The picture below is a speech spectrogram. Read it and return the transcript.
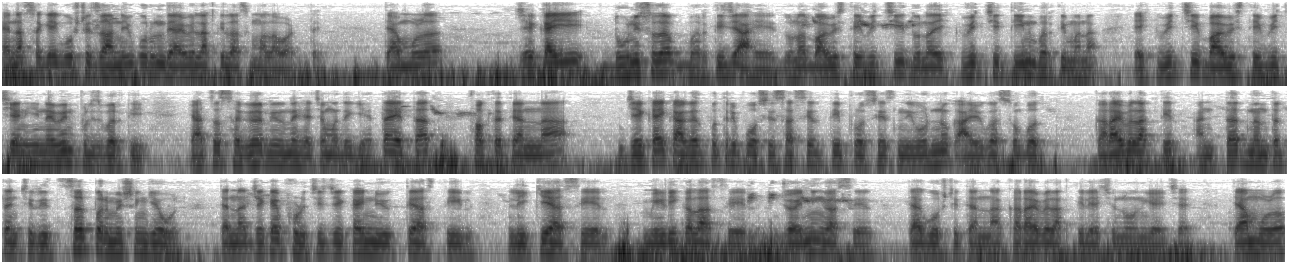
यांना सगळ्या गोष्टी जाणीव करून द्यावे लागतील असं मला वाटतं त्यामुळं जे काही दोन्हीसुद्धा भरती जी आहे दोन हजार बावीस तेवीसची दोन हजार एकवीसची तीन भरती म्हणा एकवीसची बावीस तेवीसची आणि ही नवीन पोलीस भरती याचं सगळं निर्णय ह्याच्यामध्ये घेता येतात. फक्त त्यांना जे काही कागदपत्री प्रोसेस असेल ती प्रोसेस निवडणूक आयोगासोबत करावे लागतील आणि तदनंतर त्यांची रितसर परमिशन घेऊन त्यांना जे काही पुढची जे काही नियुक्त्या असतील लिकी असेल मेडिकल असेल जॉईनिंग असेल त्या गोष्टी त्यांना कराव्या लागतील याची नोंद घ्यायची आहे. त्यामुळं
